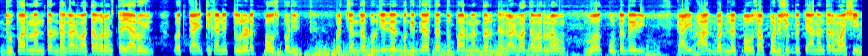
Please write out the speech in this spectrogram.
दुपारनंतर ढगाळ वातावरण तयार होईल. व काही ठिकाणी तुरळक पाऊस पडेल. व चंद्रपूर जिल्ह्यात बघितले असता दुपारनंतर ढगाळ वातावरण राहून व कुठंतरी काही भाग बदलत पाऊस हा पडू शकतो. त्यानंतर वाशिम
